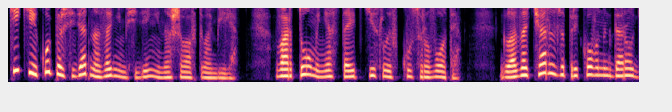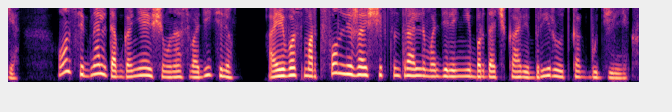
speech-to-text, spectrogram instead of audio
Кики и Купер сидят на заднем сиденье нашего автомобиля. Во рту у меня стоит кислый вкус рвоты. Глаза Чарльза прикованы к дороге. Он сигналит обгоняющему нас водителю, а его смартфон, лежащий в центральном отделении бардачка, вибрирует как будильник.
